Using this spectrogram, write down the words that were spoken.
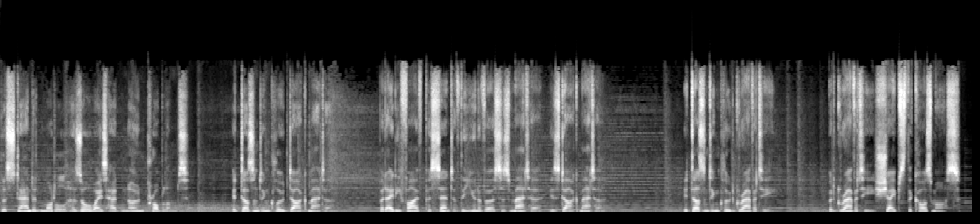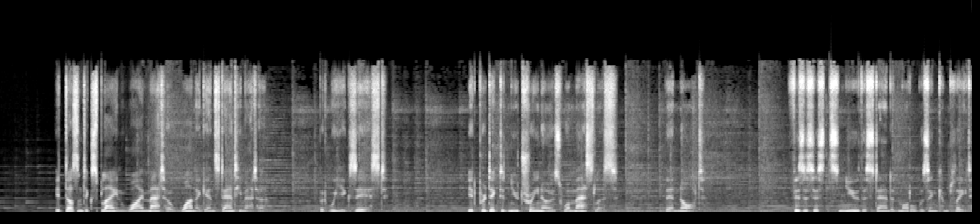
The Standard Model has always had known problems. It doesn't include dark matter, but 85% of the universe's matter is dark matter. It doesn't include gravity, but gravity shapes the cosmos. It doesn't explain why matter won against antimatter, but we exist. It predicted neutrinos were massless. They're not. Physicists knew the Standard Model was incomplete.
